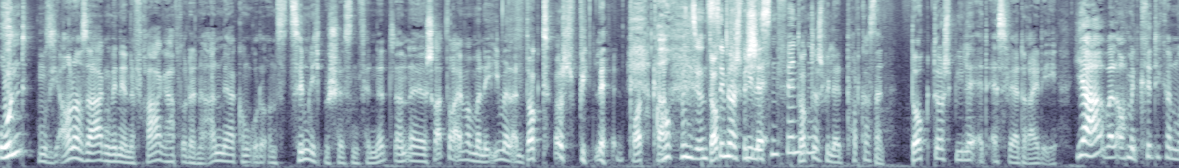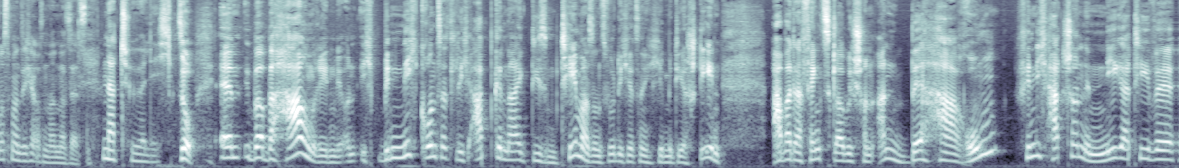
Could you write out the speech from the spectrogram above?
Und, muss ich auch noch sagen, wenn ihr eine Frage habt oder eine Anmerkung oder uns ziemlich beschissen findet, dann äh, schreibt doch einfach mal eine E-Mail an doktorspiele.podcast. Auch wenn sie uns ziemlich beschissen finden? Doktorspiele.podcast, nein, doktorspiele.swr3.de. Ja, weil auch mit Kritikern muss man sich auseinandersetzen. Natürlich. So, ähm, über Behaarung reden wir. Und ich bin nicht grundsätzlich abgeneigt diesem Thema, sonst würde ich jetzt nicht hier mit dir stehen. Aber da fängt es, glaube ich, schon an. Behaarung, finde ich, hat schon eine negative.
